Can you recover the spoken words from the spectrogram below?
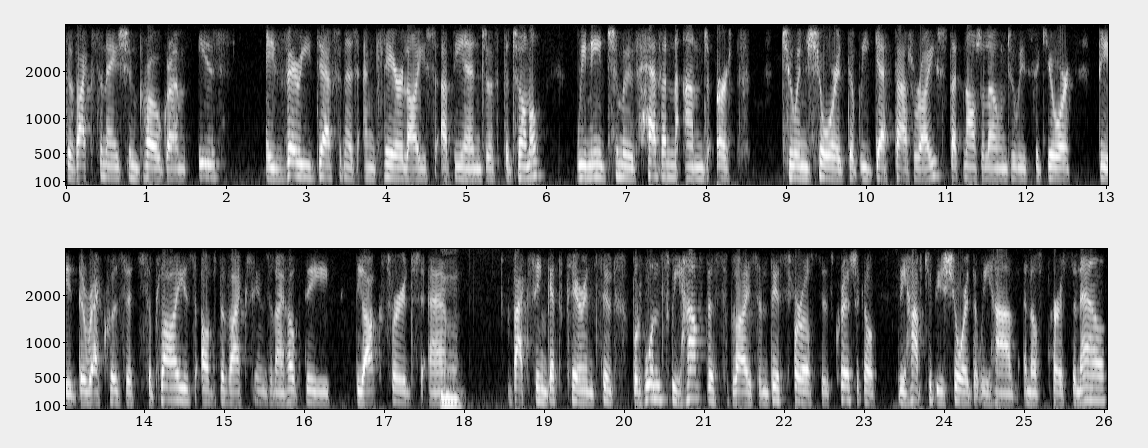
the vaccination programme is a very definite and clear light at the end of the tunnel. We need to move heaven and earth to ensure that we get that right, that not alone do we secure the, the requisite supplies of the vaccines, and I hope the the Oxford um, mm. vaccine gets clearance soon. But once we have the supplies, and this for us is critical, we have to be sure that we have enough personnel,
